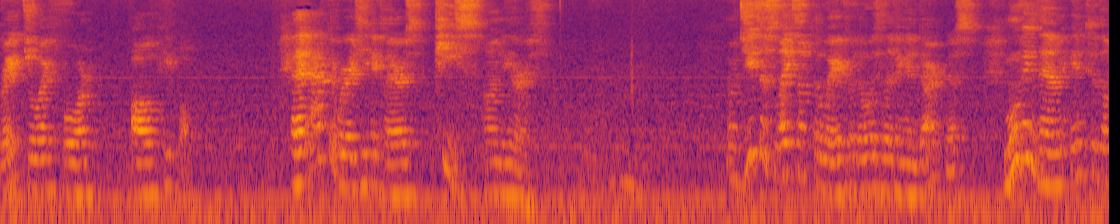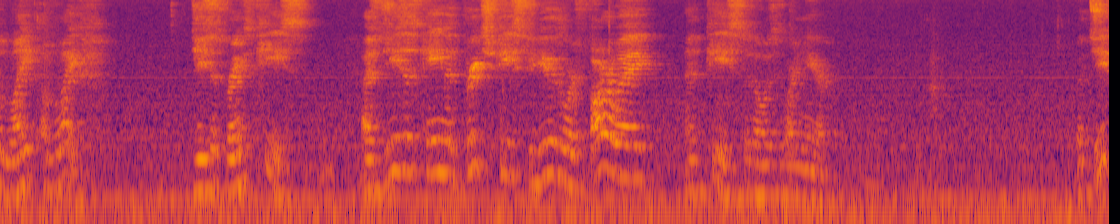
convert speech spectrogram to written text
great joy for all people. And then afterwards he declares peace on the earth. Now, Jesus lights up the way for those living in darkness, moving them into the light of life. Jesus brings peace. As Jesus came and preached peace to you who are far away and peace to those who are near. But Jesus'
